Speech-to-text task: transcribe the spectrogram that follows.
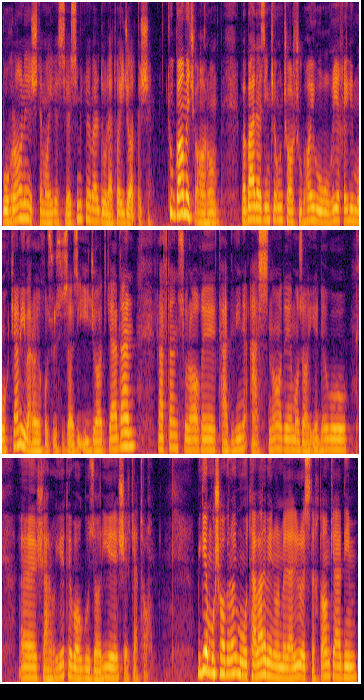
بحران اجتماعی و سیاسی می‌تونه برای دولت ها ایجاد بشه. تو گام چهارم و بعد از اینکه اون چارچوب های حقوقی خیلی محکمی برای خصوصی سازی ایجاد کردن رفتن سراغ تدوین اسناد مزایده و شرایط واگذاری شرکت ها میگه مشاورای معتبر بین المللی رو استخدام کردیم.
